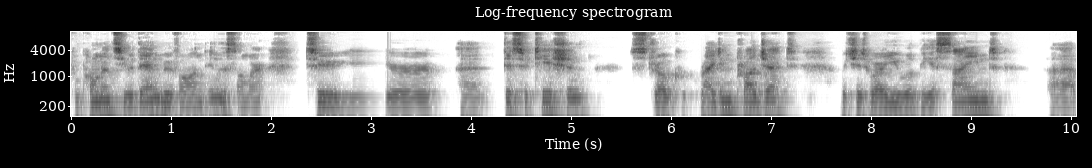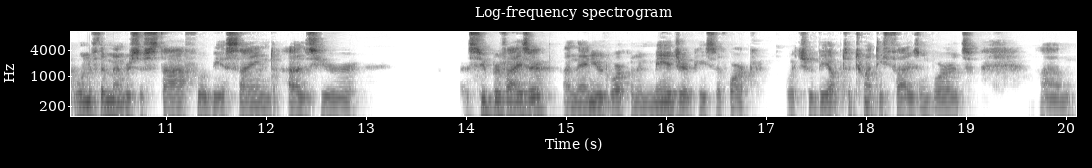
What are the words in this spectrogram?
components, you would then move on in the summer to your uh, dissertation stroke writing project, which is where you will be assigned, uh, one of the members of staff will be assigned as your supervisor, and then you would work on a major piece of work, which would be up to 20,000 words um,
